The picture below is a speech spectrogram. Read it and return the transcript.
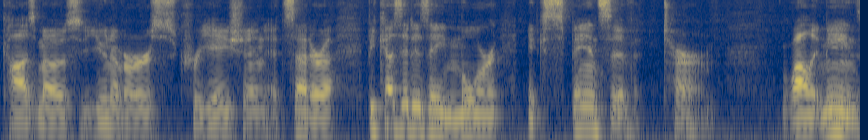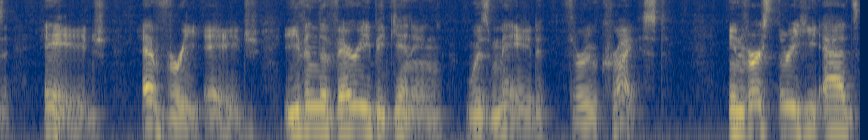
cosmos, universe, creation, etc., because it is a more expansive term. While it means age, every age, even the very beginning, was made through Christ. In verse 3, he adds,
